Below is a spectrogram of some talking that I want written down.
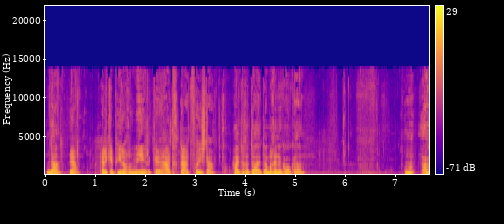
Ja. Ja. En ik heb hier nog een heerlijke hartige taart voor je staan. Hartige tijd, daar begin ik ook aan. Ah,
